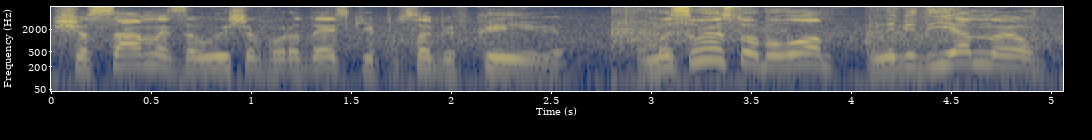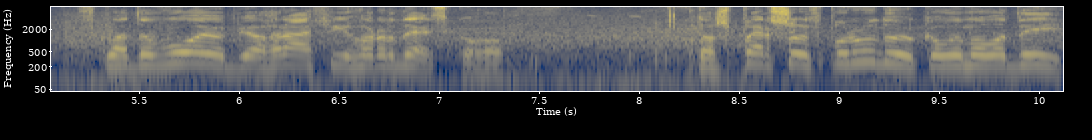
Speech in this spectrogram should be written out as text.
що саме залишив Городецький по собі в Києві. Мисливство було невід'ємною складовою біографії Городецького. Тож першою спорудою, коли молодий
